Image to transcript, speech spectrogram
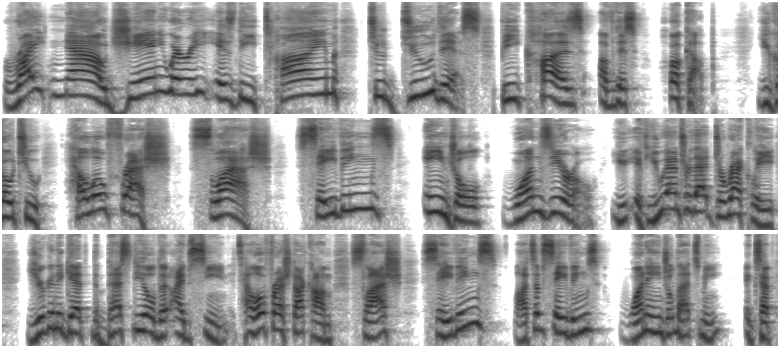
Right now, January is the time to do this because of this hookup. You go to HelloFresh slash savings angel one zero. You, if you enter that directly, you're going to get the best deal that I've seen. It's HelloFresh.com slash savings, lots of savings, one angel, that's me except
